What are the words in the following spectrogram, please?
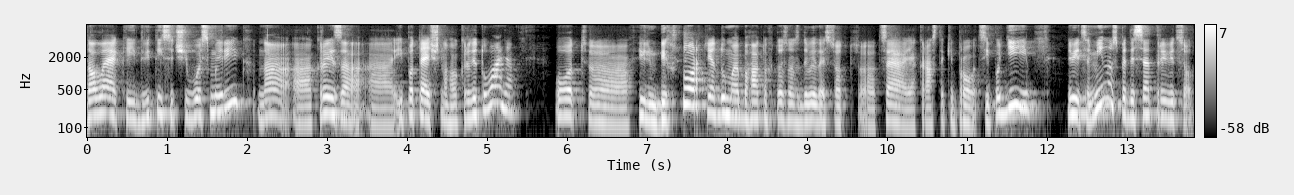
далекий 2008 рік, да, криза іпотечного кредитування. От е, фільм Біг Шорт, я думаю, багато хто з вас дивились. От е, це якраз таки про ці події. Дивіться, мінус 53%.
